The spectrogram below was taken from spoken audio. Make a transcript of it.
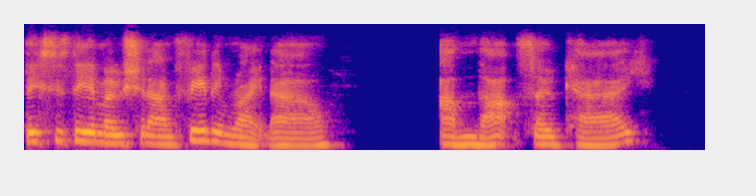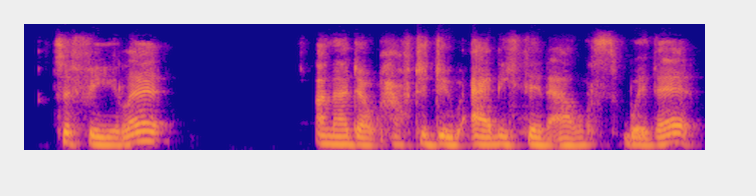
this is the emotion I'm feeling right now, and that's okay to feel it. And I don't have to do anything else with it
